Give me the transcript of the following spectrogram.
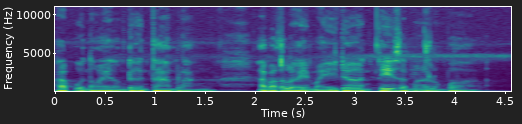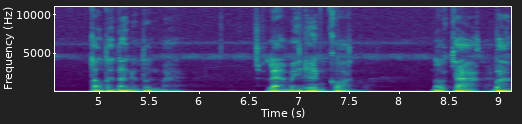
พระผู้น้อยต้องเดินตามหลังอามาก็เลยไม่เดินตีเสมอหลวงพ่อตั้งแต่นั้นเป็นต้นมา และไม่เดินก่อน นอกจากบาง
